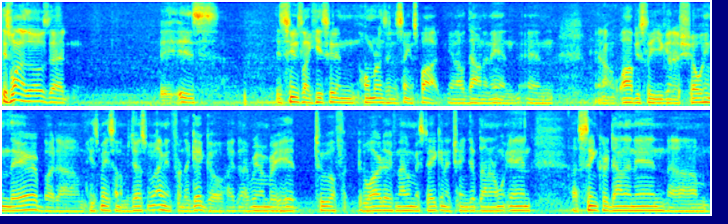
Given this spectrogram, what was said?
it's one of those that is. It seems like he's hitting home runs in the same spot, you know, down and in, and you know, obviously you got to show him there, but um, he's made some adjustments. I mean, from the get-go, I, I, remember he hit two of Eduardo, if not mistaken, a changeup down and in, a sinker down and in. Um,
